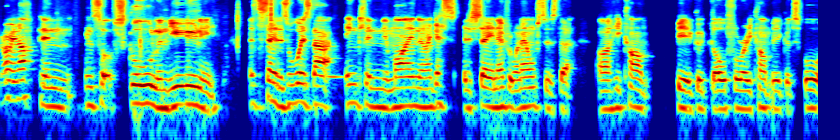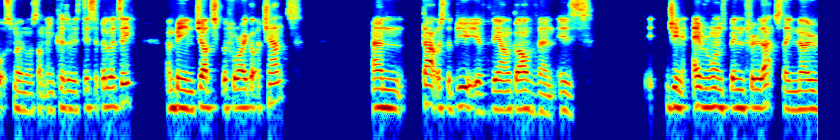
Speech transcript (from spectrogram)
growing up in in sort of school and uni, as I say, there's always that inkling in your mind, and I guess as saying everyone else's that oh, he can't be a good golfer or he can't be a good sportsman or something because of his disability, and being judged before I got a chance. And that was the beauty of the Algarve event is, you know, everyone's been through that, so they know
